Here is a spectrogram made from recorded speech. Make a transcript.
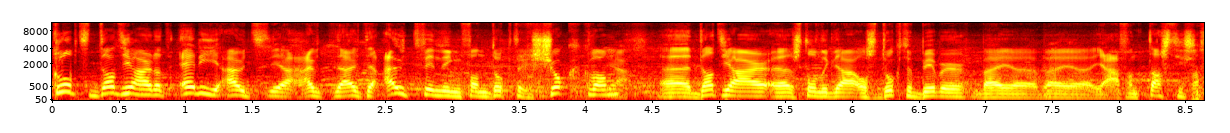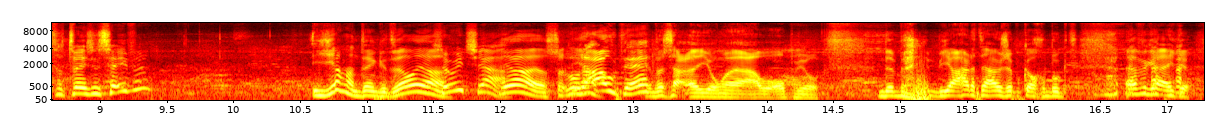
Klopt, dat jaar dat Eddie uit, ja, uit, uit de uitvinding van Dr. Shock kwam. Ja. eh, dat jaar eh, stond ik daar als Dr. Bibber bij, eh, bij ja, fantastisch. Was dat 2007? Ja, denk het wel, ja. Zoiets, ja. Ja, zo, ja. oud, hè? We zijn, eh, jongen, hou op, joh. De be- bejaardentehuis heb ik al geboekt. Even kijken.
